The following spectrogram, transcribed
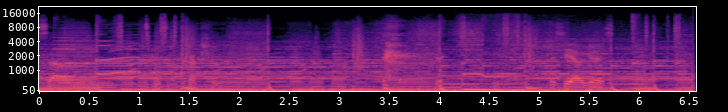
some test crashing. Let's see how it goes.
